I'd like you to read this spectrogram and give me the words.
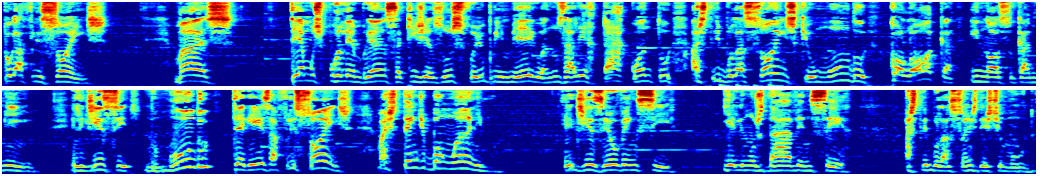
por aflições, mas temos por lembrança que Jesus foi o primeiro a nos alertar quanto às tribulações que o mundo coloca em nosso caminho. Ele disse: No mundo tereis aflições, mas tem de bom ânimo. Ele diz: Eu venci e Ele nos dá a vencer as tribulações deste mundo.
